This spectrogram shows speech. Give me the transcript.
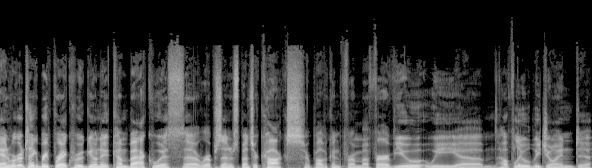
And we're going to take a brief break. We're going to come back with uh, Representative Spencer Cox, Republican from uh, Fairview. We uh, hopefully will be joined uh,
